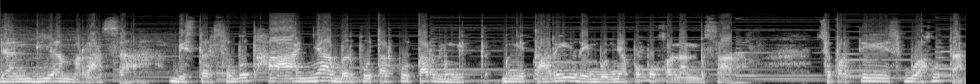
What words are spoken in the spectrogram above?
Dan dia merasa bis tersebut hanya berputar-putar mengitari rimbunnya pepohonan besar seperti sebuah hutan.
